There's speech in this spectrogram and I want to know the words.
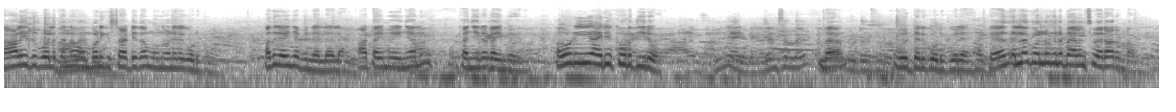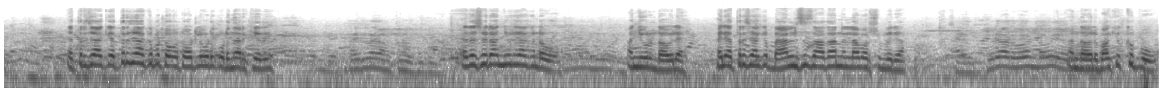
നാളെ ഇതുപോലെ തന്നെ ഒമ്പത് മണിക്ക് സ്റ്റാർട്ട് ചെയ്താൽ മൂന്ന് മണി വരെ കൊടുക്കും. അത് കഴിഞ്ഞാൽ പിന്നെ അല്ലേ? അല്ലേ ആ ടൈം കഴിഞ്ഞാൽ കഞ്ഞിന്റെ ടൈം കഴിഞ്ഞു. അതുകൊണ്ട് ഈ അരിയൊക്കെ ഇവിടെ തീരുമോ വീട്ടിൽ കൊടുക്കൂലേ? ഓക്കെ. എല്ലാ കൊല്ലം ഇങ്ങനെ ബാലൻസ് വരാറുണ്ടോ? എത്ര ചാക്ക് എത്ര ചാക്ക് ഇപ്പോൾ ടോട്ടൽ കൂടെ കൊടുന്ന് ഇറക്കിയത്? ഏകദേശം ഒരു അഞ്ഞൂറ് ചാക്ക് ഉണ്ടാവോ? അഞ്ഞൂറ് ഉണ്ടാവും അല്ലേ? അതിൽ എത്ര ചാക്ക്? ബാലൻസ് സാധാരണ എല്ലാ വർഷവും വരിക? ഉണ്ടാവില്ല? ബാക്കിയൊക്കെ പോകും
